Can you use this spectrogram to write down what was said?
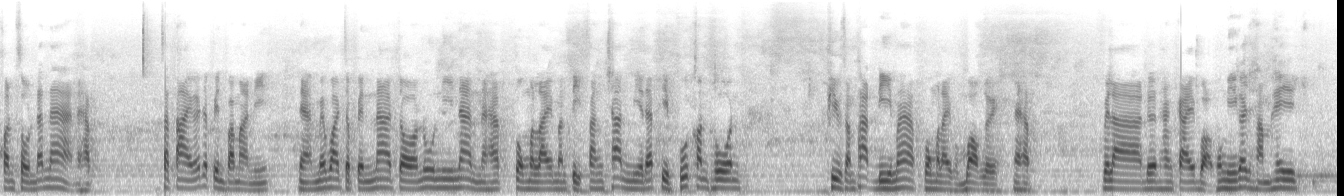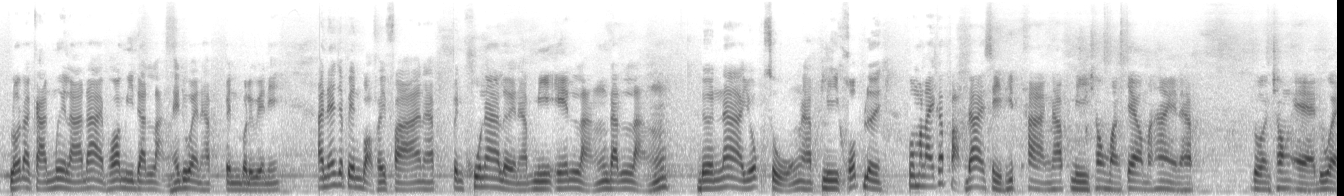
คอนโซลด้านหน้านะครับสไตล์ก็จะเป็นประมาณนี้นะไม่ว่าจะเป็นหน้าจอนู่นนี่นั่นนะครับพวงมาลัยมันติฟังก์ชันมี Adaptive Cruise Control ผิวสัมผัสดีมากพวงมาลัยผมบอกเลยนะครับ เวลาเดินทางไกลเบาะพวกนี้ก็จะทำให้ลดอาการเมื่อยล้าได้เพราะว่ามีดันหลังให้ด้วยนะครับเป็นบริเวณนี้ อันนี้จะเป็นเบาะไฟฟ้านะครับเป็นคู่หน้าเลยนะครับมีเอ็นหลังดันหลัง เดินหน้ายกสูงนะครับมีครบเลยพวงมาลัยก็ปรับได้ 4 ทิศทางนะครับมีช่องวางแก้วมาให้นะครับโดนช่องแอร์ด้วย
